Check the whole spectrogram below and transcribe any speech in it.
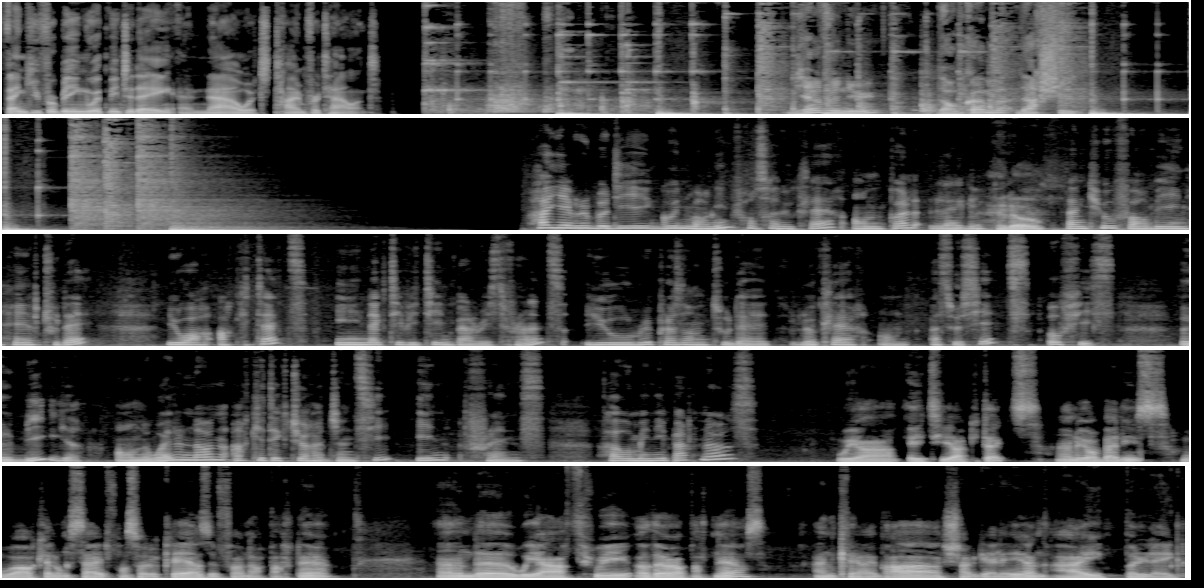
Thank you for being with me today, and now it's time for talent. Bienvenue dans Comme d'Archi. Hi everybody, good morning, François Leclercq and Paul Laigle. Hello. Thank you for being here today. You are architects in activity in Paris, France. You represent today Leclercq and Associates office, a big and well-known architecture agency in France. How many partners? We are 80 architects and urbanists who work alongside François Leclercq, the founder partner. And uh, we are three other partners, Anne-Claire Ebra, Charles Gallet, and I, Paul Laigle.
